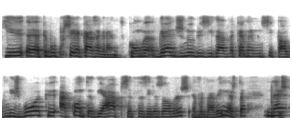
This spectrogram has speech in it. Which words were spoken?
que uh, acabou por ser a Casa Grande, com a grande generosidade da Câmara Municipal de Lisboa, que, à conta de a APSA fazer as obras, a verdade é esta, mas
